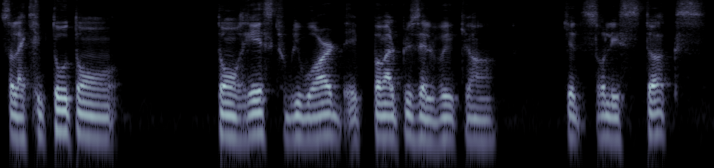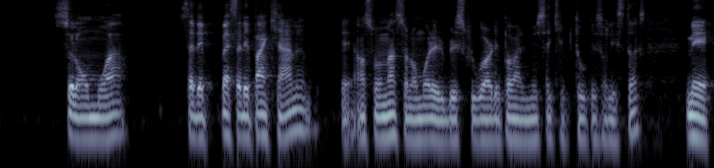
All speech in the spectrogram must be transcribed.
sur la crypto, ton, ton risque reward est pas mal plus élevé que sur les stocks, selon moi, ça, ben, ça dépend quand. En ce moment, selon moi, le risk reward est pas mal mieux sur la crypto que sur les stocks. Mais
